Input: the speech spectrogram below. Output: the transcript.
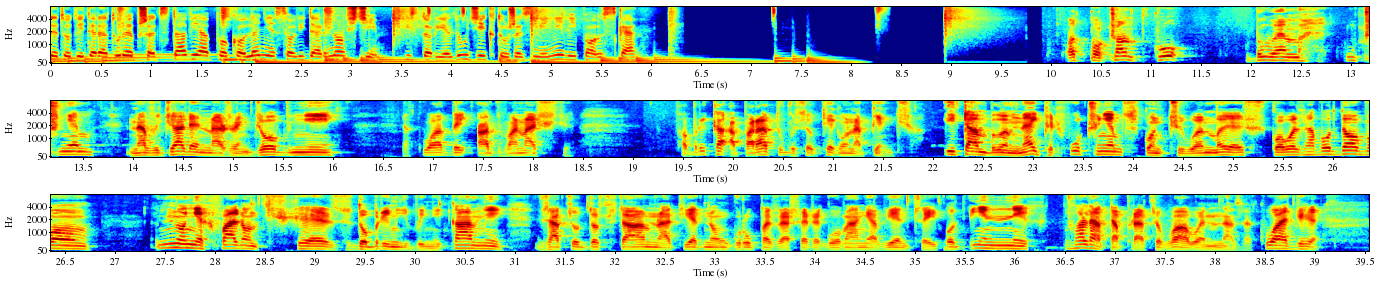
Instytut Literatury przedstawia pokolenie Solidarności historię ludzi, którzy zmienili Polskę. Od początku byłem uczniem na Wydziale Narzędziowni Zakłady A12. Fabryka aparatu wysokiego napięcia. I tam byłem najpierw uczniem, skończyłem szkołę zawodową. No nie chwaląc się z dobrymi wynikami, za co dostałem nad jedną grupę zaszeregowania więcej od innych. Dwa lata pracowałem na zakładzie.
